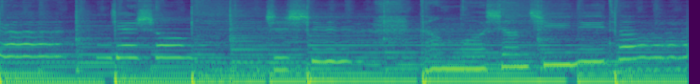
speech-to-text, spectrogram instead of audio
然接受，只是当我想起你的。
